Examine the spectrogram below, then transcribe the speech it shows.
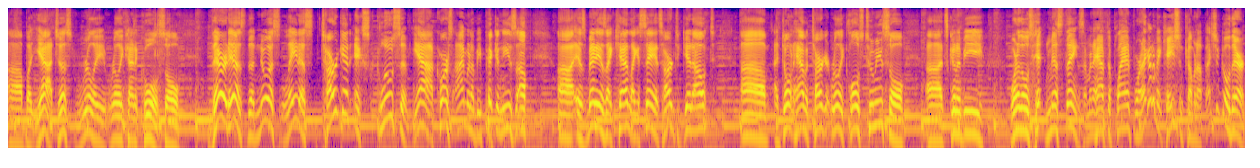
Uh, but yeah, just really, really kind of cool. So there it is, the newest, latest Target exclusive. Yeah, of course, I'm going to be picking these up uh, as many as I can. Like I say, it's hard to get out. Um, I don't have a Target really close to me, so uh, it's going to be one of those hit and miss things. I'm going to have to plan for it. I got a vacation coming up. I should go there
